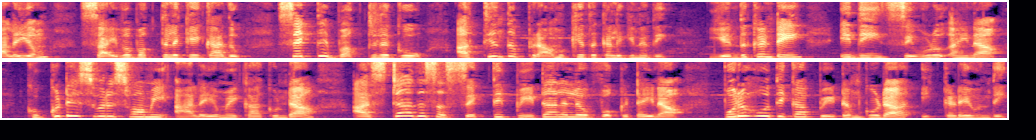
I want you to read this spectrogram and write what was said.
ఆలయం శైవ భక్తులకే కాదు శక్తి భక్తులకు అత్యంత ప్రాముఖ్యత కలిగినది. ఎందుకంటే ఇది శివుడు అయిన కుక్కుటేశ్వర స్వామి ఆలయమే కాకుండా అష్టాదశ శక్తి పీఠాలలో ఒకటైన పురుహూతిక పీఠం కూడా ఇక్కడే ఉంది.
